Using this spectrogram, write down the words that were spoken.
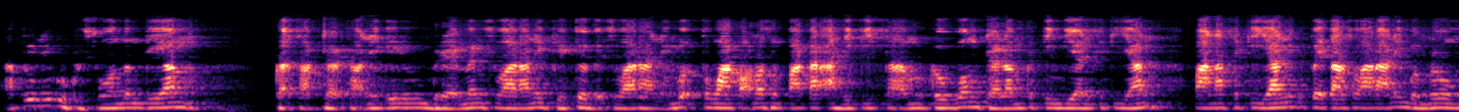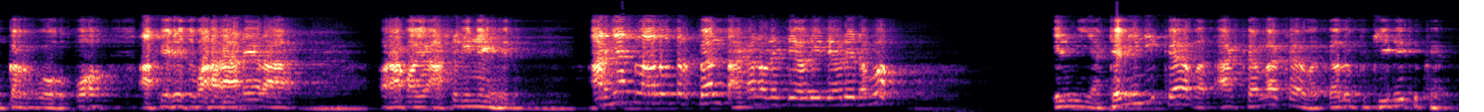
Tapi ini gue wonten tiang gak sadar saat ini gremeng suaranya beda suara suaranya. Kok tua kok sing pakar ahli kita, muga wong dalam ketinggian sekian, panas sekian, itu peta suaranya memrungker apa, akhirnya suaranya ra ora kaya asli nih. Artinya selalu terbantah kan oleh teori-teori apa? Ilmiah. Dan ini gawat, agama gawat. Kalau begini juga.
